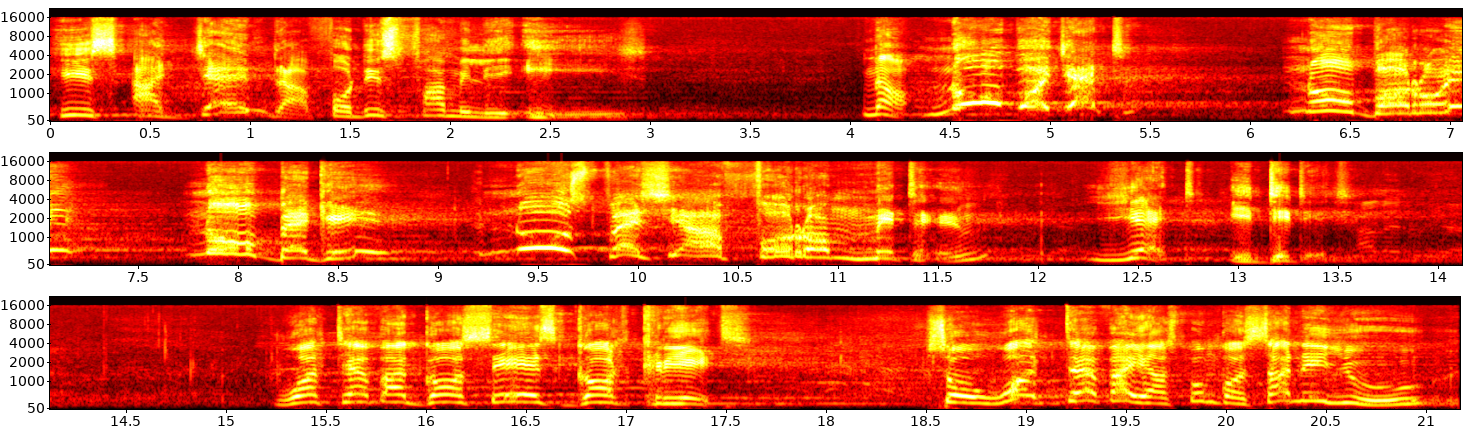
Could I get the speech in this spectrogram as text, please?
his agenda for this family is. Now, no budget, no borrowing, no begging, no special forum meeting, yet he did it. Whatever God says, God creates. So, whatever He has spoken concerning you,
